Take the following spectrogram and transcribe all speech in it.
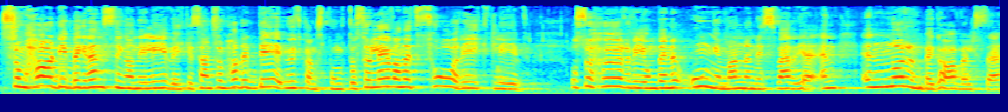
som har de begrensningene i livet, ikke sant? som hadde det utgangspunktet, og så lever han et så rikt liv. Og så hører vi om denne unge mannen i Sverige, en enorm begavelse,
